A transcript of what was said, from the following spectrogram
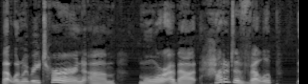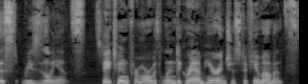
But when we return, um, more about how to develop this resilience. Stay tuned for more with Linda Graham here in just a few moments.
